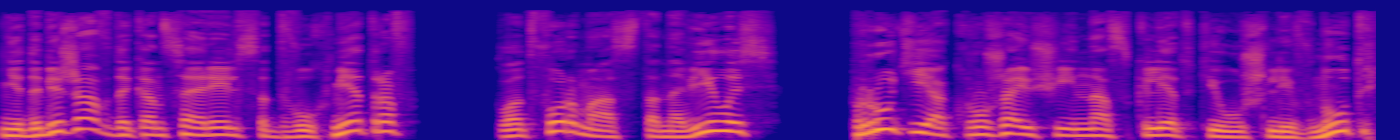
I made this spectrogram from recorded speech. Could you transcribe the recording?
Не добежав до конца рельса двух метров, платформа остановилась, прутья, окружающие нас клетки, ушли внутрь,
